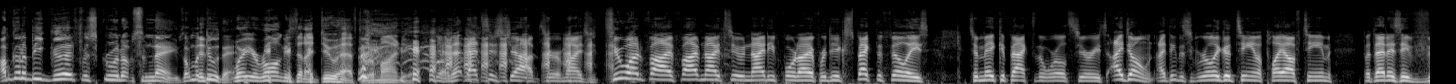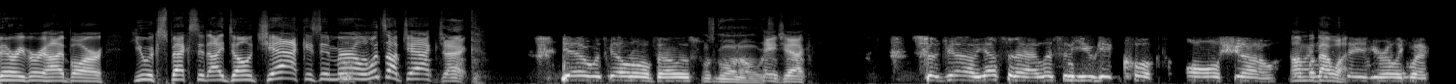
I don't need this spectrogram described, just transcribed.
I'm going to be good for screwing up some names. I'm going to do that. Where you're wrong is that I do have to remind you. yeah, that, that's his job to remind you. 215 592 9494. Do you expect the Phillies to make it back to the World Series? I don't. I think this is a really good team, a playoff team, but that is a very, very high bar. You expects it. I don't. Jack is in Maryland. What's up, Jack? Jack. Yeah, what's going on, fellas? What's going on? hey, Jack. So, Joe, yesterday I listened to you get cooked all show. So um, about what? Save you really quick.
